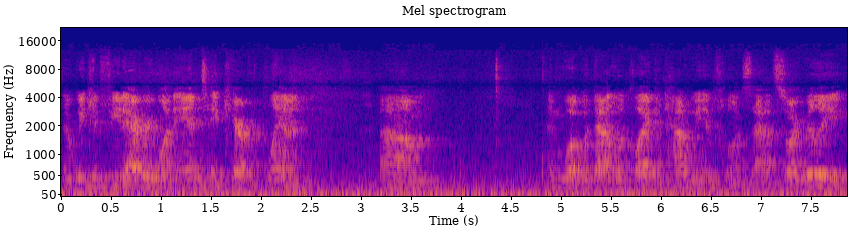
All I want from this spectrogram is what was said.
that we can feed everyone and take care of the planet? Um, and what would that look like and how do we influence that? So I really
